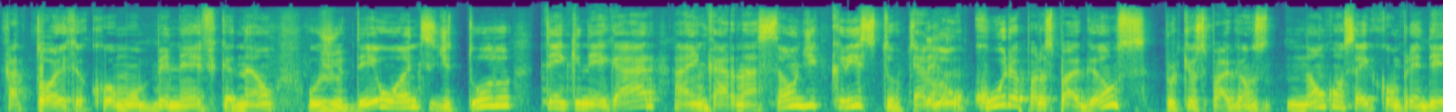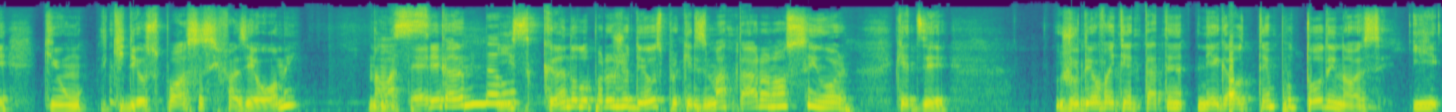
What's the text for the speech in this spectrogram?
católica como benéfica. Não. O judeu, antes de tudo, tem que negar a encarnação de Cristo. É loucura para os pagãos, porque os pagãos não conseguem compreender que, um, que Deus possa se fazer homem na matéria. Escândalo. E escândalo para os judeus, porque eles mataram nosso Senhor. Quer dizer, o judeu vai tentar te- negar o tempo todo em nós. E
